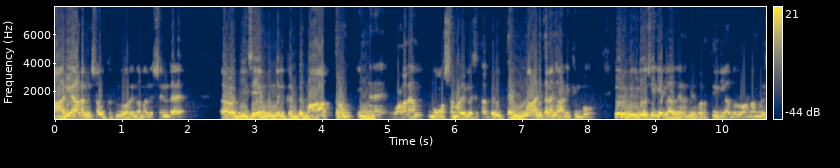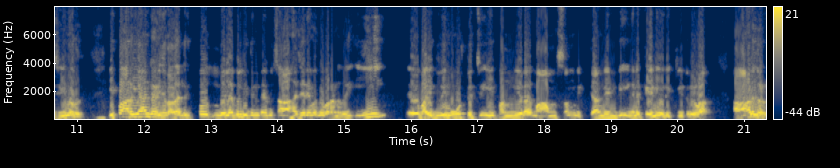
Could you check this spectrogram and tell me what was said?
ആര്യാടൻ ഷൗക്കത്ത് എന്ന് പറയുന്ന മനുഷ്യന്റെ വിജയം മുന്നിൽ കണ്ട് മാത്രം ഇങ്ങനെ വളരെ മോശമായിട്ടുള്ള ചിത്രത്തിൽ തെമ്മാടിത്തരം കാണിക്കുമ്പോൾ ഈ ഒരു വീഡിയോ ചെയ്യല്ലാതെ വേറെ നിവൃത്തിയില്ല എന്നുള്ളതാണ് നമ്മൾ ചെയ്യുന്നത്. ഇപ്പൊ അറിയാൻ കഴിഞ്ഞത് അതായത് ഇപ്പൊ നിലവിൽ ഇതിന്റെ ഒരു സാഹചര്യം എന്ന് പറയുന്നത് ഈ വൈദ്യുതി മോഷ്ടിച്ച് ഈ പന്നിയുടെ മാംസം വിൽക്കാൻ വേണ്ടി ഇങ്ങനെ കെണി ഒരുക്കിയിട്ടുള്ള ആളുകൾ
